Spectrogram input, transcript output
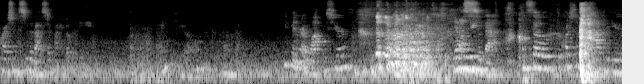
questions to the best of my ability. Thank you. Um, You've been here a lot this year. Yes. I'll lead with that. And so the question I have for you,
